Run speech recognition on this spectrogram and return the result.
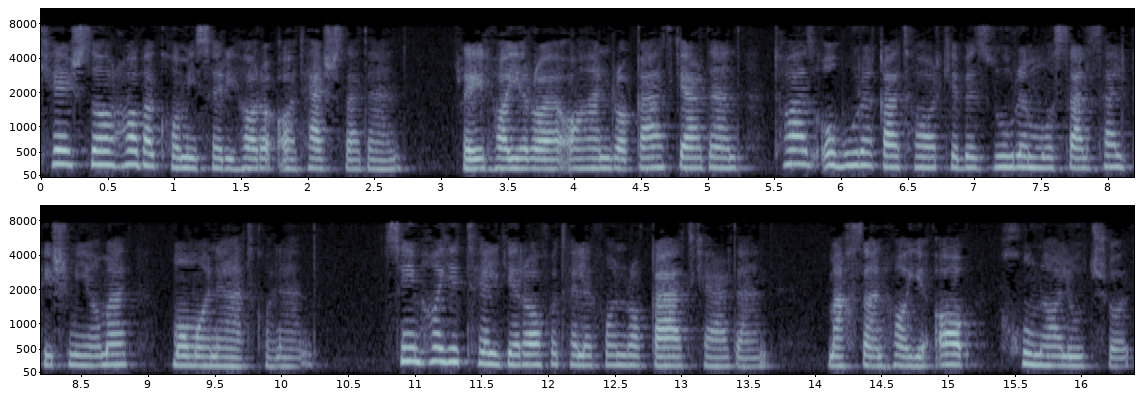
کشزارها و کمیسری ها را آتش زدند. ریل های راه آهن را قطع کردند تا از عبور قطار که به زور مسلسل پیش می آمد ممانعت کنند. سیم های تلگراف و تلفن را قطع کردند. مخزن های آب خونالود شد.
